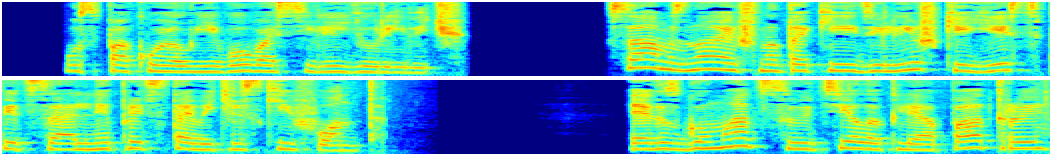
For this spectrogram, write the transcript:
— успокоил его Василий Юрьевич. «Сам знаешь, на такие делишки есть специальный представительский фонд». Эксгумацию тела Клеопатры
